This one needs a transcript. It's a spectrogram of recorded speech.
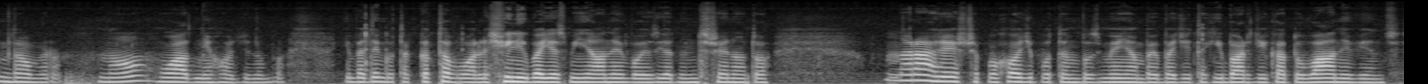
Dobra, no ładnie chodzi, dobra. Nie będę go tak gotował, ale silnik będzie zmieniany, bo jest 1.3, no to na razie jeszcze pochodzi, potem bo zmieniam, bo będzie taki bardziej katowany, więc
